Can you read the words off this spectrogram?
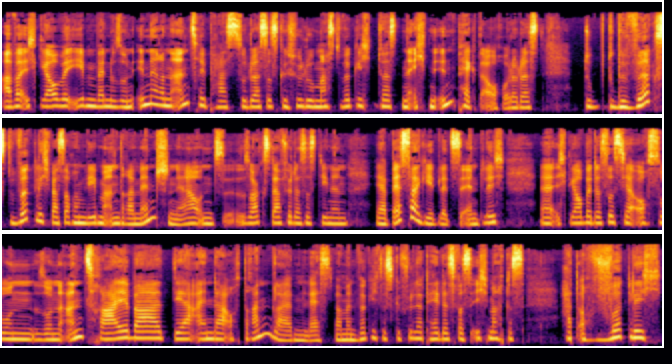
Aber ich glaube eben, wenn du so einen inneren Antrieb hast, so du hast das Gefühl, du machst wirklich, du hast einen echten Impact auch oder du hast, du, du bewirkst wirklich was auch im Leben anderer Menschen, ja, und sorgst dafür, dass es denen ja besser geht letztendlich. Äh, ich glaube, das ist ja auch so ein, so ein Antreiber, der einen da auch dranbleiben lässt, weil man wirklich das Gefühl hat, hey, das, was ich mache, das hat auch wirklich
